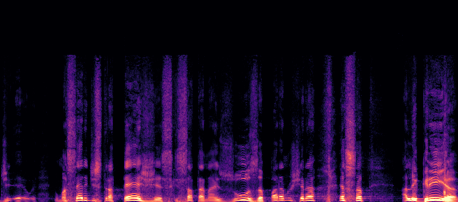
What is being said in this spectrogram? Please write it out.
de é, uma série de estratégias que Satanás usa para nos tirar essa alegria,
